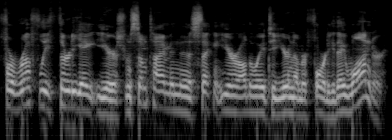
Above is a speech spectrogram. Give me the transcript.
for roughly 38 years, from sometime in the second year all the way to year number 40. They wander.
